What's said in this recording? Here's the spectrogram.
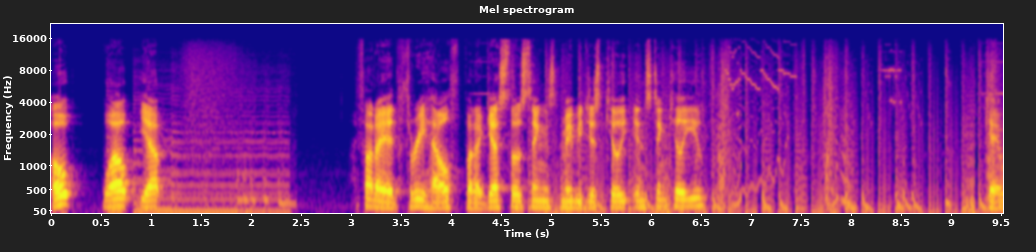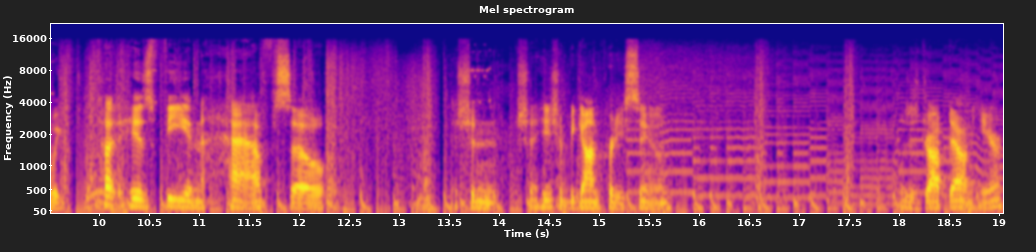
Oh, well, yep. I thought I had three health, but I guess those things maybe just kill instant kill you. Okay, we cut his fee in half, so this shouldn't, should, he should be gone pretty soon. We'll just drop down here.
